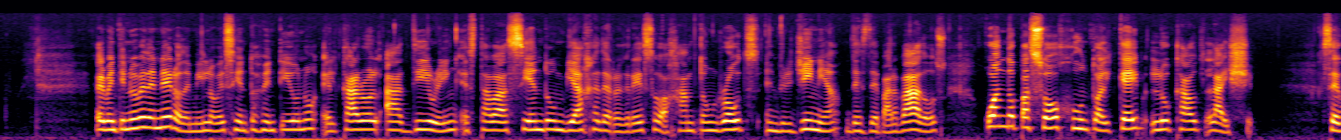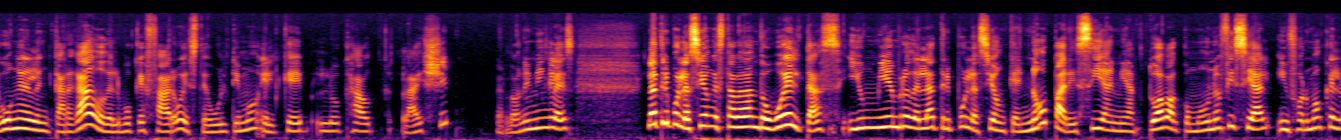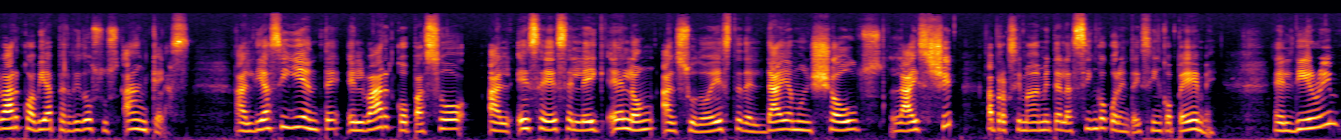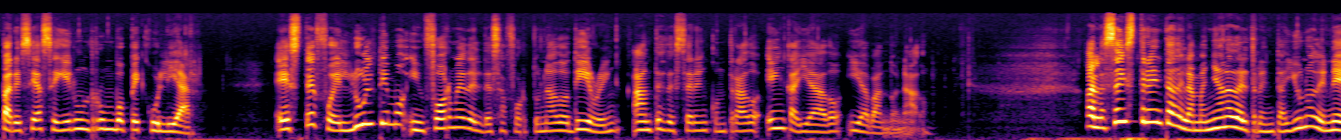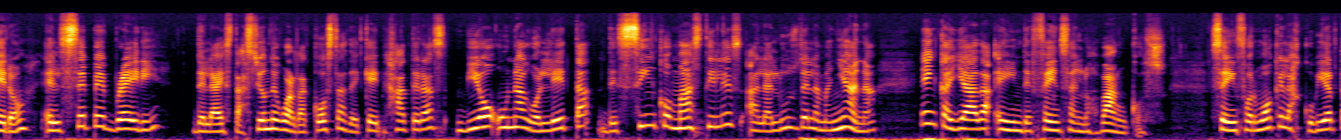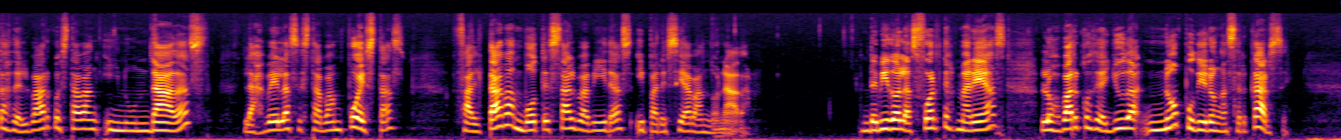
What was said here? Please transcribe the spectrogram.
El 29 de enero de 1921, el Carol A. Deering estaba haciendo un viaje de regreso a Hampton Roads, en Virginia, desde Barbados, cuando pasó junto al Cape Lookout Lightship. Según el encargado del buque faro, este último, el Cape Lookout Lightship, perdón en mi inglés, la tripulación estaba dando vueltas y un miembro de la tripulación que no parecía ni actuaba como un oficial informó que el barco había perdido sus anclas. Al día siguiente, el barco pasó al SS Lake Elon al sudoeste del Diamond Shoals Lightship aproximadamente a las 5.45 pm. El Deering parecía seguir un rumbo peculiar. Este fue el último informe del desafortunado Deering antes de ser encontrado encallado y abandonado. A las 6.30 de la mañana del 31 de enero, el CP Brady de la estación de guardacostas de Cape Hatteras vio una goleta de cinco mástiles a la luz de la mañana, encallada e indefensa en los bancos. Se informó que las cubiertas del barco estaban inundadas, las velas estaban puestas, faltaban botes salvavidas y parecía abandonada. Debido a las fuertes mareas, los barcos de ayuda no pudieron acercarse.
